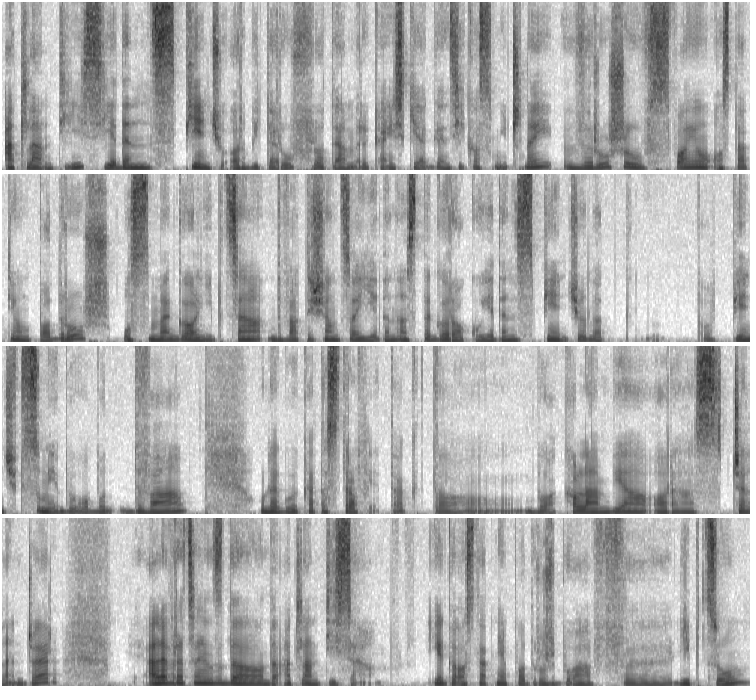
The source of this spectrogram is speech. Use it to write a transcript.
Atlantis, jeden z pięciu orbiterów floty amerykańskiej agencji kosmicznej, wyruszył w swoją ostatnią podróż 8 lipca 2011 roku. Jeden z pięciu, pięć w sumie było, bo dwa uległy katastrofie. Tak? To była Columbia oraz Challenger. Ale wracając do, do Atlantisa. Jego ostatnia podróż była w lipcu,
